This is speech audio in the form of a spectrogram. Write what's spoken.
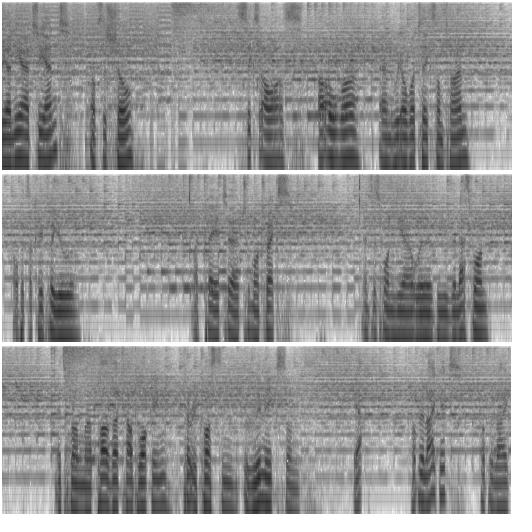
We are near at the end of the show. Six hours are over and we overtake some time. Hope it's okay for you. I've played uh, two more tracks and this one here will be the last one. It's from uh, Cloud Walking, Perry Corsten remix and yeah, hope you like it. Hope you like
